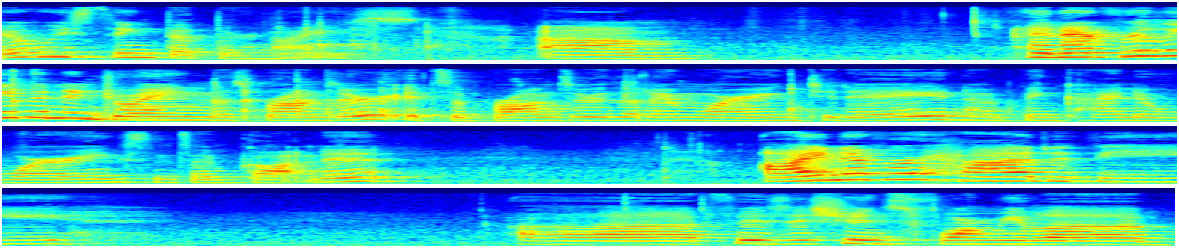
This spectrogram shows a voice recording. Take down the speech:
I always think that they're nice. Um, and I've really been enjoying this bronzer. It's a bronzer that I'm wearing today and I've been kind of wearing since I've gotten it. I never had the uh, Physicians Formula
